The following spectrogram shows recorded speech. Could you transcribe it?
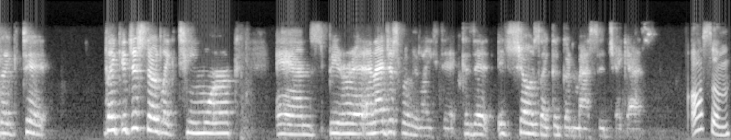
like to, like it just showed like teamwork and spirit, and I just really liked it because it it shows like a good message, I guess. Awesome.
